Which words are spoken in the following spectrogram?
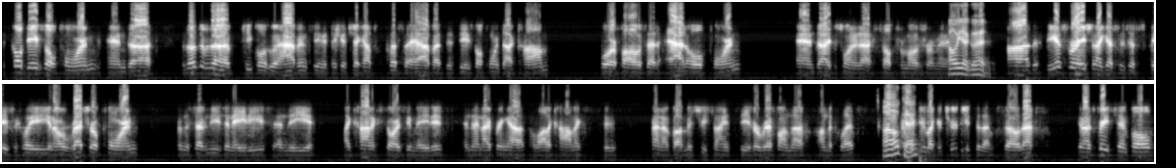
It's called Dave's Old Porn, and uh, for those of the people who haven't seen it, they can check out the clips I have at the davesoldporn.com or follow us at at old porn. And I just wanted to self promote for a minute. Oh yeah, go ahead. Uh, the, the inspiration, I guess, is just basically you know retro porn from the 70s and 80s and the iconic stars who made it. And then I bring out a lot of comics to kind of uh, mystery science theater riff on the on the clips. Oh, okay. Do like a tribute to them. So that's you know it's pretty simple,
